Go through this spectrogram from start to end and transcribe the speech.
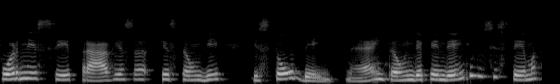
fornecer para a ave essa questão de estou bem, né? Então, independente do sistema,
